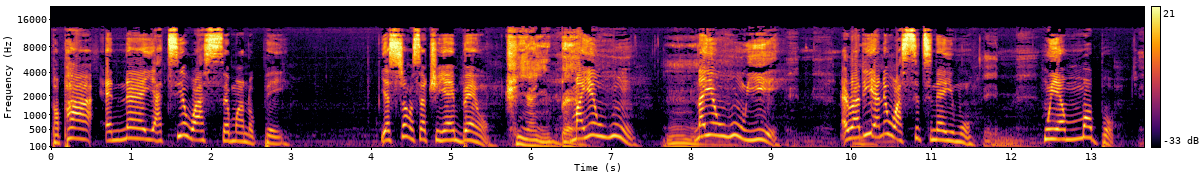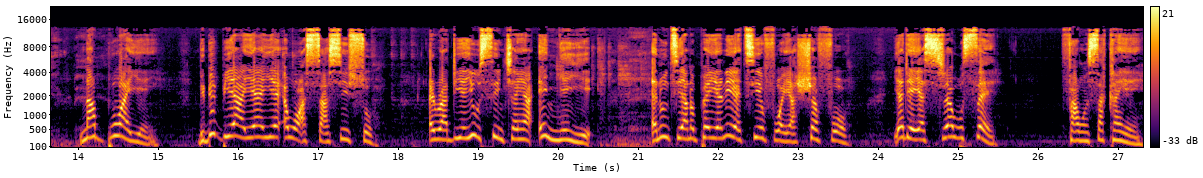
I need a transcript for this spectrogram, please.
papa ɛnnɛ yɛatie w'asɛm anɔpɛ yi. Yɛserɛ wo sɛ twe yɛn bɛn o. Ma yɛnhu na yɛnhu yie. Awurade yɛne w'asetena yi mu. Hu yɛn mmɔbɔ. Na boa yɛn. Biribibia a yɛyɛ wɔ asase yi so awurade yɛyi wo si nkyɛn a ɛnyɛ yie. Ɛno nti anɔpɛ yɛne yɛtiefoɔ yɛahwɛfoɔ yɛdeɛ yɛserɛ wo sɛ fa wo nsa ka yɛn.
